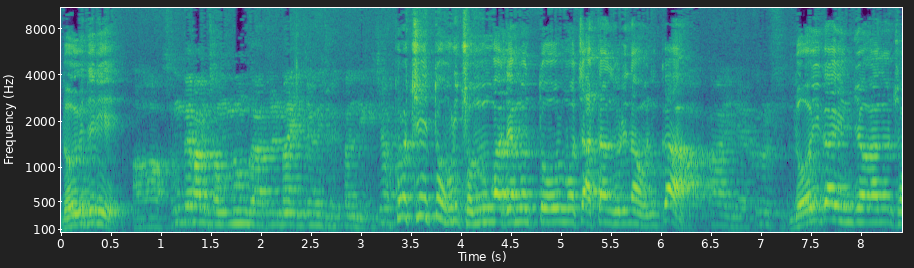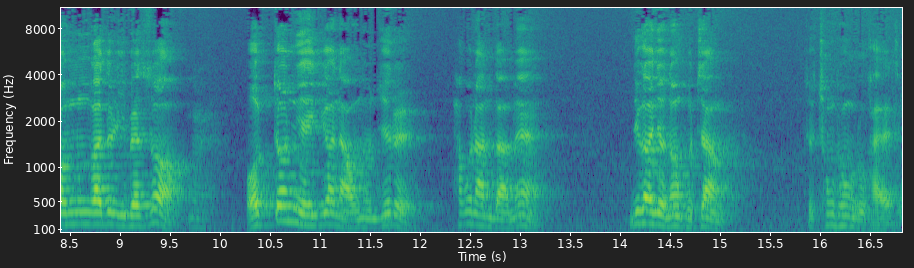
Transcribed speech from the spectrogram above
너희들이 아, 상대방 전문가들만 인정해 주겠다는 얘기죠? 그렇지 또 우리 전문가 되면 또 뭐 짰다는 소리 나오니까 아, 아, 예, 그럴 수 있죠. 너희가 인정하는 전문가들 입에서 네. 어떤 얘기가 나오는지를 하고 난 다음에 네가 이제 넌 곧장 저 청송으로 가야지.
